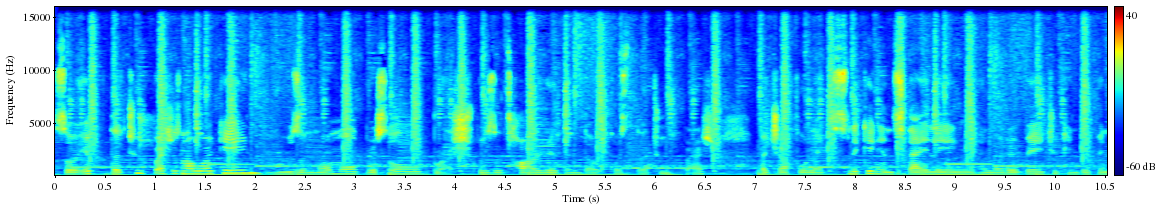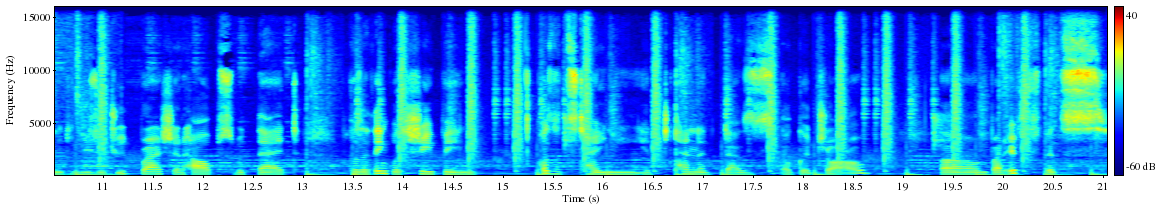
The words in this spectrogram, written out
So if the toothbrush is not working use a normal bristle brush because it's harder than the of course the toothbrush. But yeah for like slicking and styling a little bit you can definitely use your toothbrush. It helps with that because i think with shaping because it's tiny it kind of does a good job. Um, but if it's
